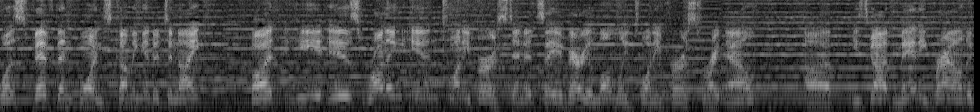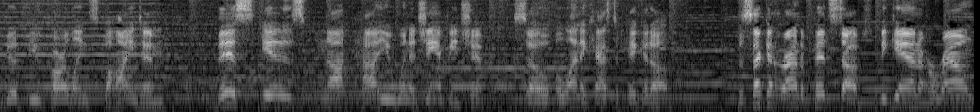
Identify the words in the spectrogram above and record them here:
was fifth in points coming into tonight, but he is running in 21st, and it's a very lonely 21st right now. Uh, he's got Manny Brown a good few car lengths behind him. This is not how you win a championship, so Olenek has to pick it up. The second round of pit stops began around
